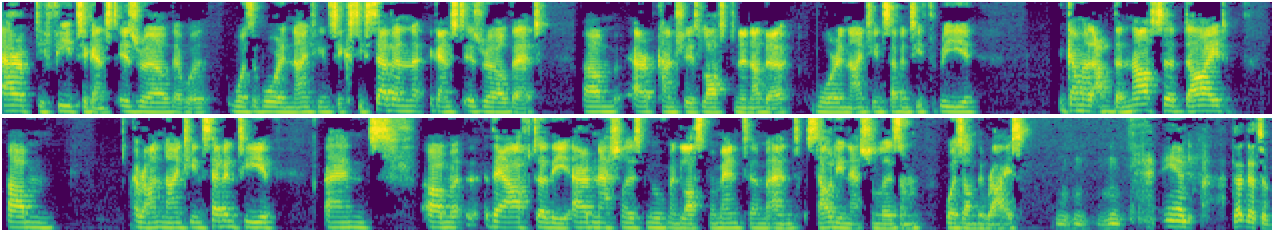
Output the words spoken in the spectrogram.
Arab defeats against Israel. There were, was a war in 1967 against Israel that um, Arab countries lost in another war in 1973. Gamal Abdel Nasser died um, around 1970 and um, thereafter the Arab nationalist movement lost momentum and Saudi nationalism was on the rise. Mm-hmm, mm-hmm. And that, that's a.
